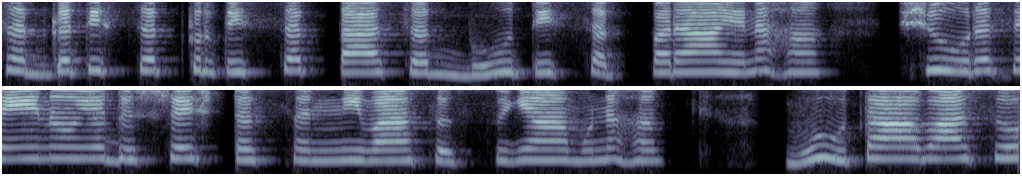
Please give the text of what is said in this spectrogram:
सद्गतिः सत्कृतिः सत्ता सद्भूतिः सत्परायणः, शूरसेनो यदुश्रेष्ठः सन्निवासः सुयामुनः भूतावासो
